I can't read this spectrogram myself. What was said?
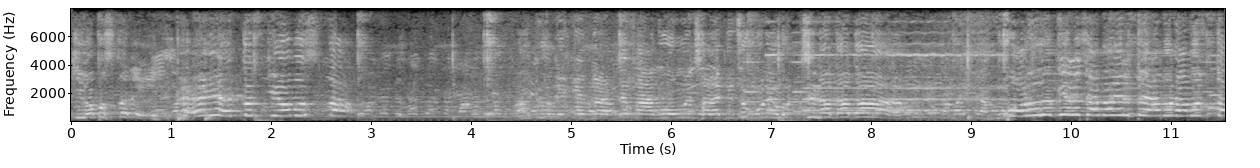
কি অবস্থা? রে এই কি অবস্থা পাগল ছাড়া কিছু মনে হচ্ছে না, দাদা। বড় লোকের জামাইয়ের তো এমন অবস্থা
